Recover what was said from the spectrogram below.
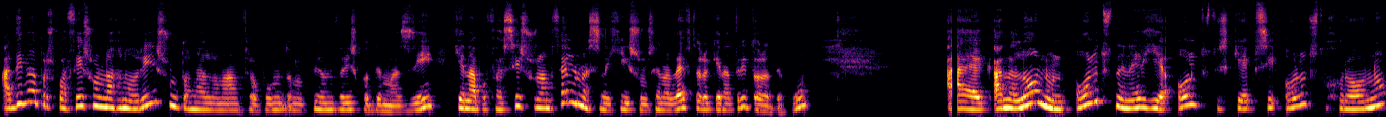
αντί να προσπαθήσουν να γνωρίσουν τον άλλον άνθρωπο με τον οποίο βρίσκονται μαζί και να αποφασίσουν αν θέλουν να συνεχίσουν σε ένα δεύτερο και ένα τρίτο ραντεβού, ε, αναλώνουν όλη τους την ενέργεια, όλη τους τη σκέψη, όλο τους το χρόνο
